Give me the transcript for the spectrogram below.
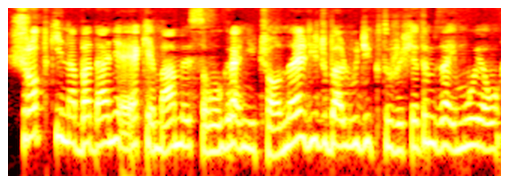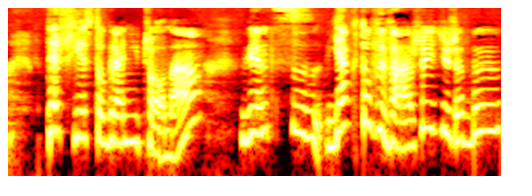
środki na badania, jakie mamy, są ograniczone. Liczba ludzi, którzy się tym zajmują, też jest ograniczona. Więc jak to wyważyć, żeby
